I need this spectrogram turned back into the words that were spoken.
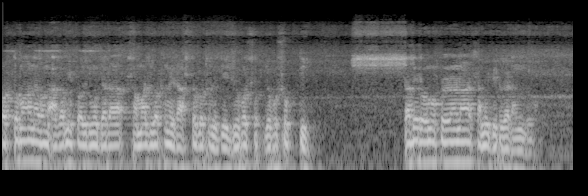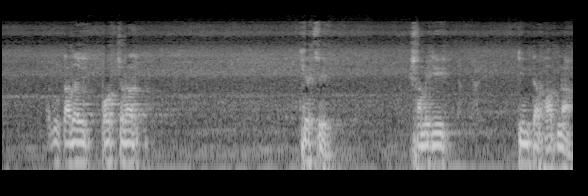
বর্তমান এবং আগামী প্রজন্ম, যারা সমাজ গঠনে, রাষ্ট্র গঠনে যে যুব যুবশক্তি তাদের অনুপ্রেরণা স্বামী বিবেকানন্দ। এবং তাদের পথ চলার ক্ষেত্রে স্বামীজির চিন্তা ভাবনা,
